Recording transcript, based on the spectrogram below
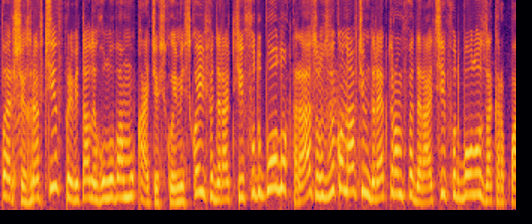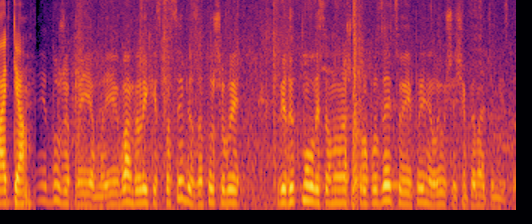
Перших гравців привітали голова Мукачівської міської федерації футболу разом з виконавчим директором Федерації футболу Закарпаття. Мені дуже приємно. І вам велике спасибі за те, що ви відгукнулися на нашу пропозицію і прийняли участь в чемпіонаті міста.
